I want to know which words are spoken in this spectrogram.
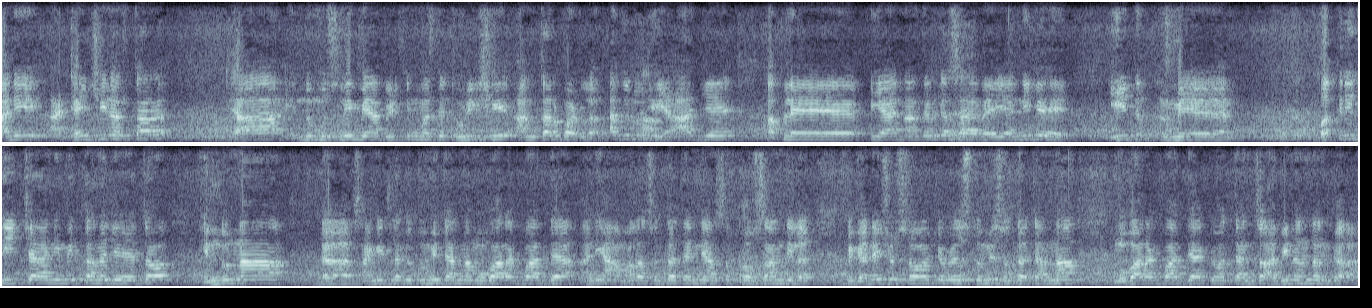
आणि अठ्ठ्याऐंशी नंतर ह्या हिंदू मुस्लिम या बिल्डिंगमध्ये थोडीशी अंतर पडलं. आज रोजी आज जे आपले पी आय नांदेडकर साहेब आहे यांनी जे ईद मे बकरीद ईदच्या निमित्तानं जे येतं हिंदूंना सांगितलं की तुम्ही त्यांना मुबारकबाद द्या आणि आम्हाला सुद्धा त्यांनी असं प्रोत्साहन दिलं की गणेश उत्सवाच्या वेळेस तुम्ही सुद्धा त्यांना मुबारकबाद द्या किंवा त्यांचं अभिनंदन करा.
